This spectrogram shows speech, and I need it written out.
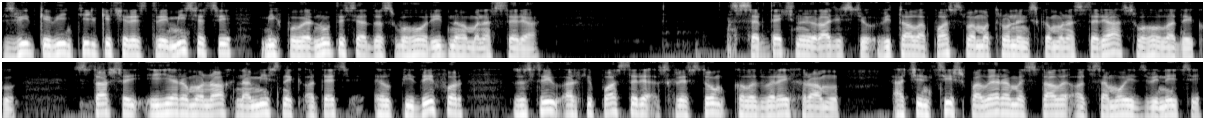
звідки він тільки через три місяці міг повернутися до свого рідного монастиря. З сердечною радістю вітала паства Матронинського монастиря свого владику. Старший ієромонах, намісник отець Елпідифор, зустрів архіпастиря з хрестом коло дверей храму а ченці шпалерами стали від самої дзвіниці.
